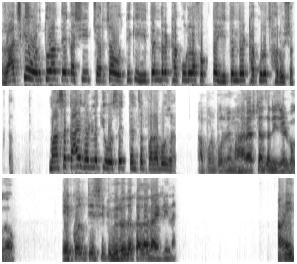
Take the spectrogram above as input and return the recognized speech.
राजकीय वर्तुळात एक अशी चर्चा होती की हितेंद्र ठाकूरला फक्त हितेंद्र ठाकूरच हरू शकतात. मग असं काय घडलं की वसईत त्यांचा पराभव झाला? आपण पूर्ण महाराष्ट्राचा रिझल्ट बघावं. एकोणतीस सीट विरोधकाला राहिली नाही. आणि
